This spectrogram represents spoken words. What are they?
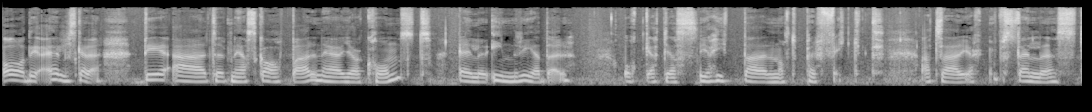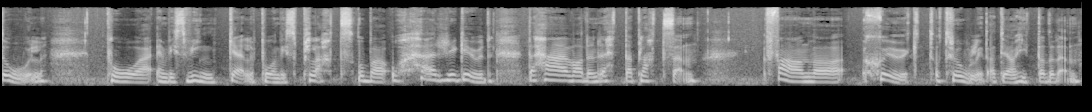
Åh, det, jag älskar det. Det är typ när jag skapar, när jag gör konst eller inreder. Och att jag, jag hittar något perfekt. Att så här, jag ställer en stol på en viss vinkel, på en viss plats. Och bara, åh herregud, det här var den rätta platsen. Fan vad sjukt otroligt att jag hittade den.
